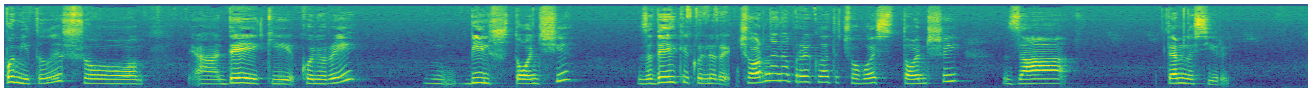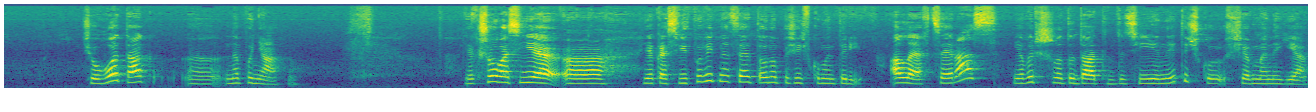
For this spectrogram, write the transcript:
помітили, що деякі кольори більш тонші за деякі кольори. Чорний, наприклад, чогось тонший за темно-сірий. Чого так е, непонятно. Якщо у вас є е, якась відповідь на це, то напишіть в коментарі. Але в цей раз я вирішила додати до цієї ниточки, ще в мене є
